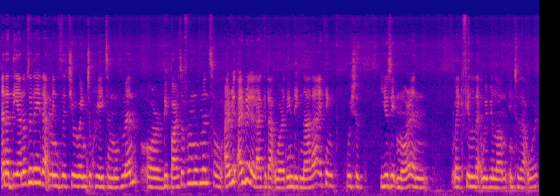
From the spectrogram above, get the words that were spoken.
And at the end of the day, that means that you're going to create a movement or be part of a movement. So I, re- I really like that word, indignada. I think we should use it more and like feel that we belong into that word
